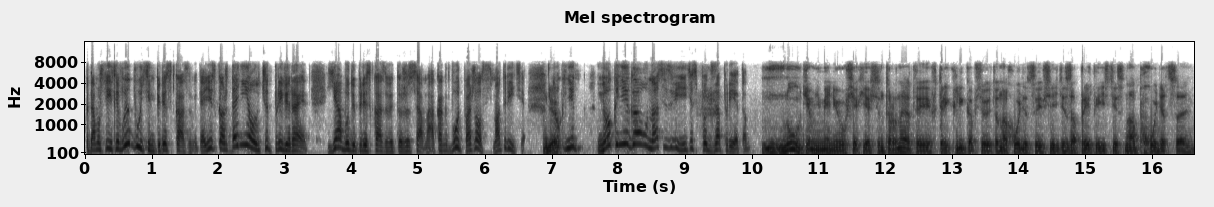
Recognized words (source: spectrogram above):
Потому что если вы будете им пересказывать, они скажут, да не, он что-то привирает. Я буду пересказывать то же самое. А как вот, пожалуйста, смотрите. Да. Но, кни... Но книга у нас, извините, под запретом. Ну, тем не менее, у всех есть интернет, и в три клика все это находится, и все эти запреты, естественно, обходятся.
